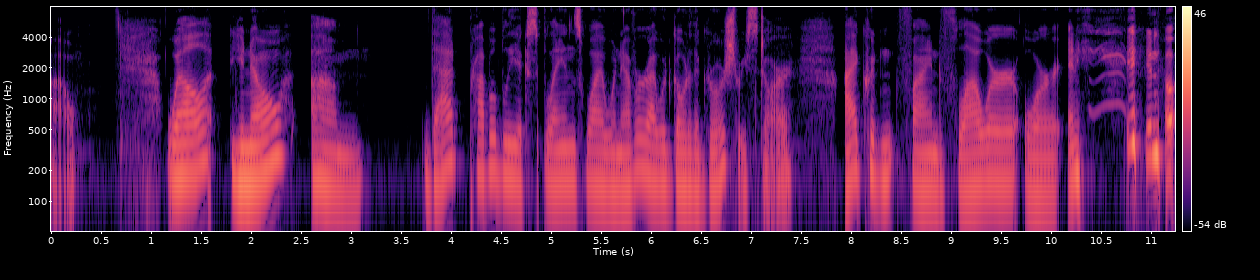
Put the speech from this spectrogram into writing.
Wow. Well, you know, um, that probably explains why whenever I would go to the grocery store, I couldn't find flour or any, you know,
